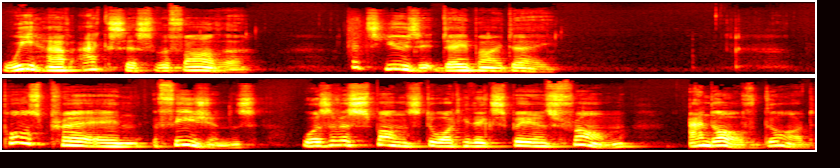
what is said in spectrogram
we have access to the Father. Let's use it day by day. Paul's prayer in Ephesians was a response to what he'd experienced from and of God.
